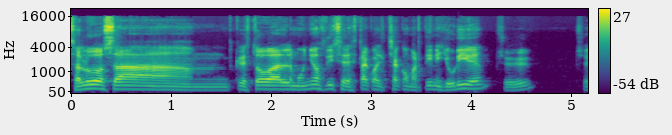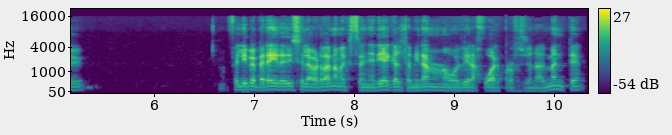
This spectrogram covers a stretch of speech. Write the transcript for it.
Saludos a mm, Cristóbal Muñoz, dice, destaco al Chaco Martínez y Uribe. Sí, sí. Felipe Pereira dice, la verdad no me extrañaría que Altamirano no volviera a jugar profesionalmente.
